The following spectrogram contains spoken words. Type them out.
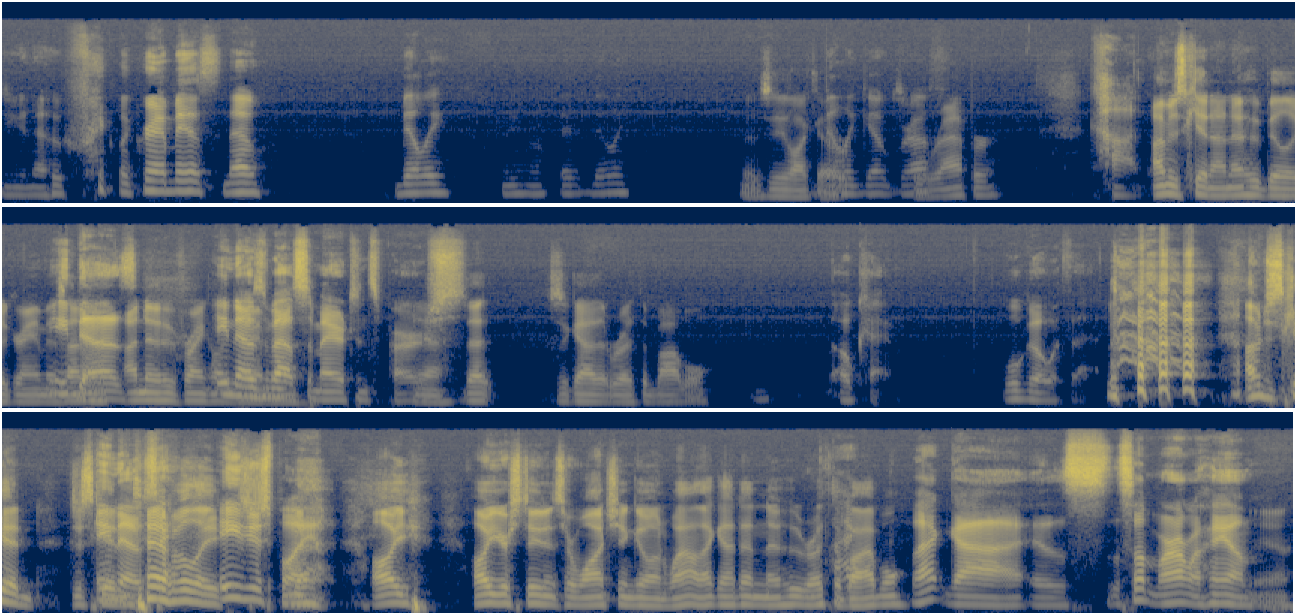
Do you know who Franklin Graham is? No? Billy? You know Billy? Is he like a, Billy Goat is a rapper? Kind I'm just kidding. I know who Billy Graham is. He I does. Know, I know who Franklin. He knows Graham about is. Samaritan's Yeah, Purse. that's the guy that wrote the Bible. Okay. We'll go with that. I'm just kidding. Just He kidding. knows. Definitely. He's just playing. Yeah. all you all your students are watching, going, "Wow, that guy doesn't know who wrote the That- Bible." That guy is something wrong with him. Yeah.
